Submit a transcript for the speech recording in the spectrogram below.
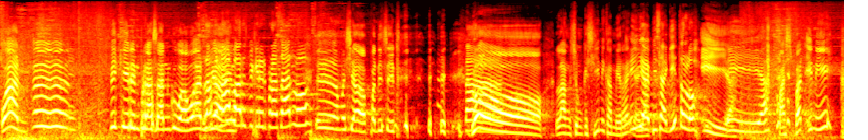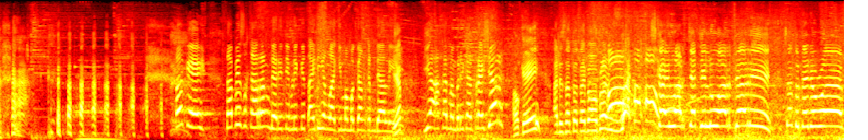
Wan, eh, pikirin perasaan gua, Wan. Lah Ya, kenapa il- harus pikirin perasaan lo? Eh, sama siapa di sini? Nah. Loh, langsung ke sini kameranya Iya ya. bisa gitu loh. Iya. Iya. Pas banget ini. Oke, tapi sekarang dari tim Liquid ID yang lagi memegang kendali. Yap. Dia akan memberikan pressure. Oke, ada satu tembak obrolan. Oh, What? oh, oh. Skylar jadi luar dari satu Dino Ram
